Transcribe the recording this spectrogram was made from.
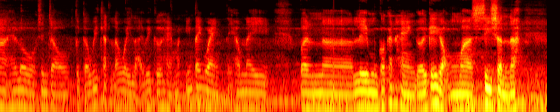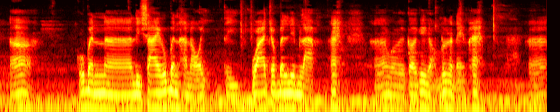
À, hello, xin chào tất cả quý khách đã quay lại với cửa hàng mắt kiến Tái Quang. Thì hôm nay bên uh, Liêm có khách hàng gửi cái gọng uh, Season nè. Đó, của bên uh, design của bên Hà Nội. Thì qua cho bên Liêm làm ha. À, Mọi người coi cái gọng rất là đẹp ha. À,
